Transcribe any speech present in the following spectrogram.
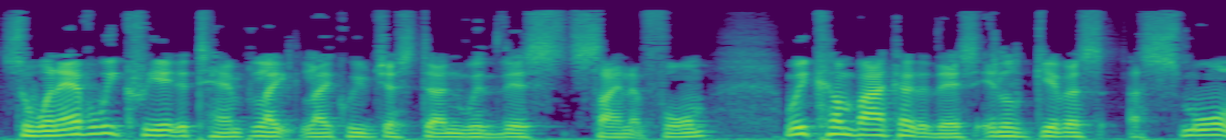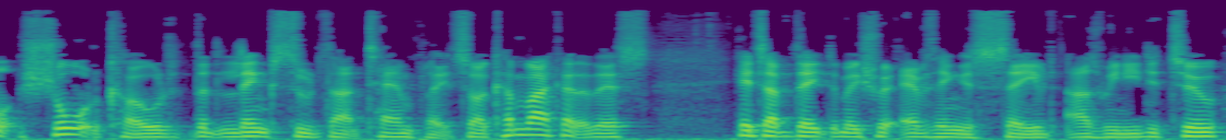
So whenever we create a template like we've just done with this sign up form, we come back out of this, it'll give us a small shortcode that links through to that template. So I come back out of this, hit update to make sure everything is saved as we needed to.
